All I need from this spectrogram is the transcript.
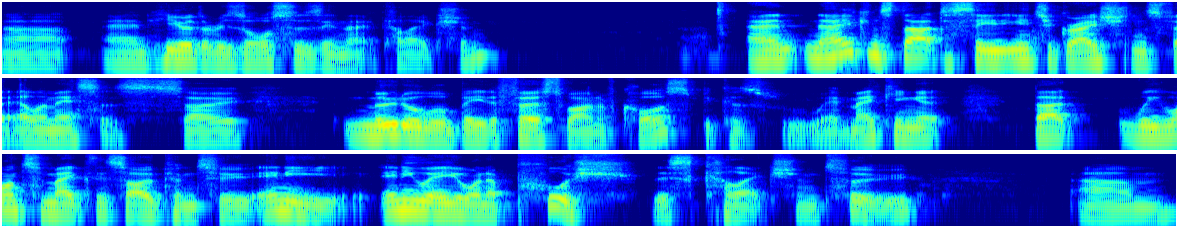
uh, and here are the resources in that collection. And now you can start to see the integrations for LMSs. So Moodle will be the first one, of course, because we're making it, but we want to make this open to any anywhere you want to push this collection to, um,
